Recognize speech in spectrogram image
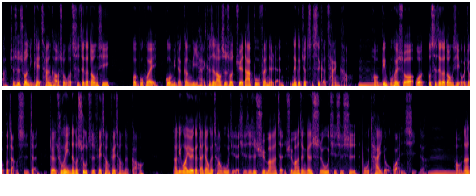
啦，就是说你可以参考说，我吃这个东西。会不会过敏的更厉害？可是老实说，绝大部分的人那个就只是个参考，嗯，好，并不会说我不吃这个东西我就不长湿疹，对，除非你那个数值非常非常的高。那另外有一个大家会常误解的，其实是荨麻疹，荨麻疹跟食物其实是不太有关系的，嗯，好，那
